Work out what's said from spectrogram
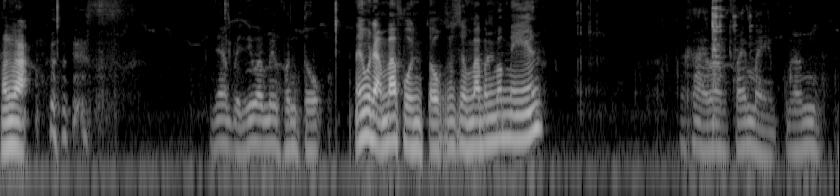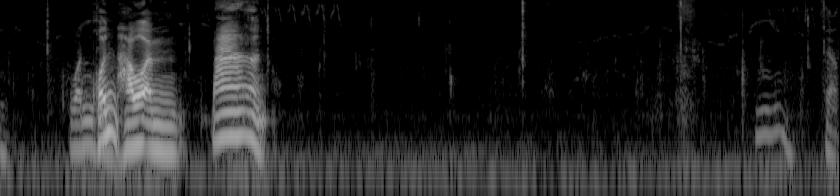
มันละ ย่างไปที่ว่าเป็นฝนตกในหูดำว่าฝนตกสึ่มาเป็นบะเมนคล้ายๆว่าไฟใหม่นั้นควนคนเผาอันป้าครับ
